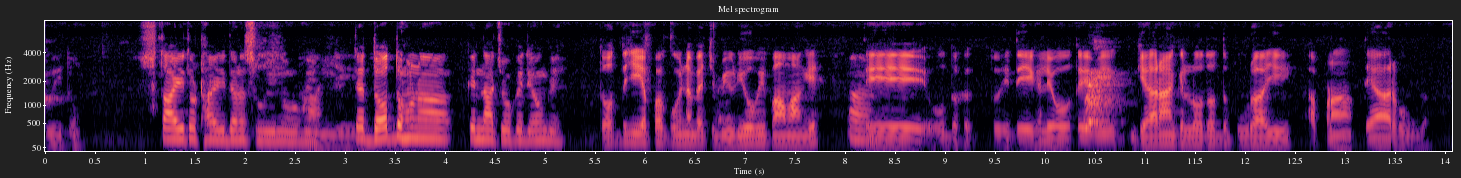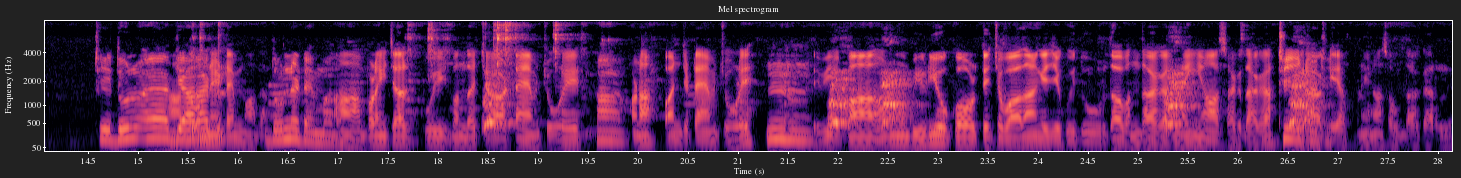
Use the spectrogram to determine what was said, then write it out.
ਸੂਈ ਤੋਂ। 27 ਤੋਂ 28 ਦਿਨ ਸੂਈ ਨੂੰ ਹੋ ਗਏ। ਹਾਂਜੀ। ਤੇ ਦੁੱਧ ਹੁਣ ਕਿੰਨਾ ਚੋ ਕੇ ਦਿਓਗੇ? ਦੁੱਧ ਜੀ ਆਪਾਂ ਕੋਈ ਨਾ ਵਿੱਚ ਵੀਡੀਓ ਵੀ ਪਾਵਾਂਗੇ। ਹਾਂ। ਤੇ ਉਹ ਦਿਖ- ਤੁਸੀਂ ਦੇਖ ਲਿਓ ਤੇ ਵੀ 11 ਕਿਲੋ ਦੁੱਧ ਪੂਰਾ ਜੀ ਆਪਣਾ ਤਿਆਰ ਹੋਊਗਾ। ਠੀਕ ਦੋਨੋਂ ਇਹ ਹਾਂ, 11 ਦੋਨੇ ਕਿ- ਟਾਈਮਾਂ ਦਾ। ਦੋਨੇ ਟਾਈਮਾਂ ਦਾ। ਹਾਂ ਭਲਾ ਹੀ ਚੱਲ ਕੋਈ ਬੰਦਾ ਚਾਰ ਟਾਈਮ ਚੋਲੇ ਹਾਂ। ਹਨਾ ਪੰਜ ਟਾਈਮ ਚੋਲੇ। ਹੂੰ ਹੂੰ। ਤੇ ਵੀ ਆਪਾਂ ਉਹਨੂੰ ਵੀਡੀਓ ਕਾਲ ਤੇ ਚਵਾ ਦਾਂਗੇ ਜੇ ਕੋਈ ਦੂਰ ਦਾ ਬੰਦਾ ਹੈਗਾ ਨਹੀਂ ਆ ਸਕਦਾਗਾ ਠੀਕ ਆ, ਆ ਠੀਕ। ਕੇ ਆਪਣੇ ਨਾਲ ਸੌਦਾ ਕਰ ਲੇ।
